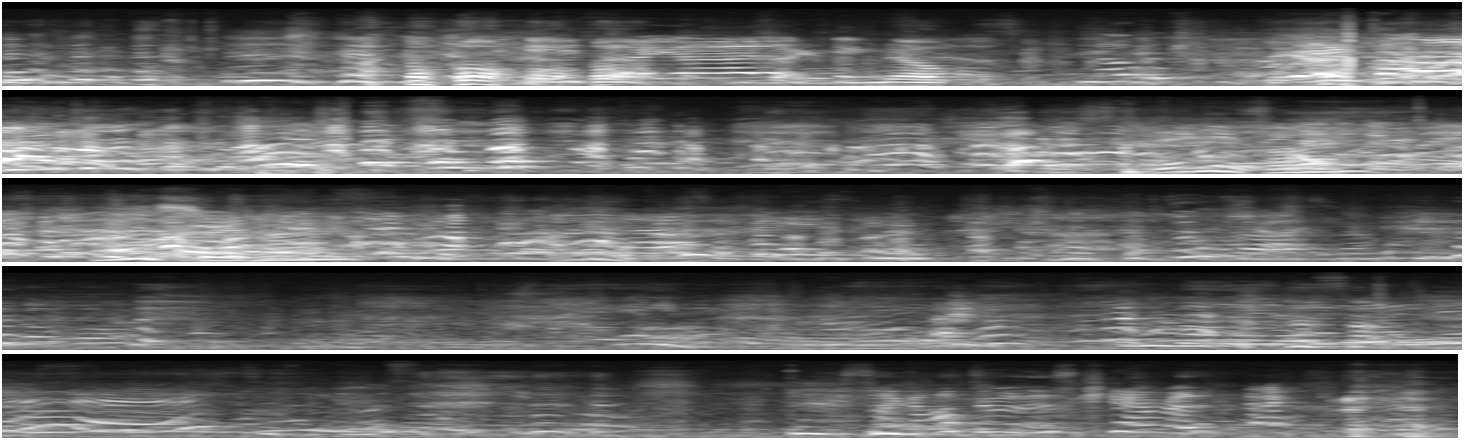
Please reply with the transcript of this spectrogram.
He's like, nope. Hey, fun. Hi, sweetheart. He's like, I'll throw this camera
